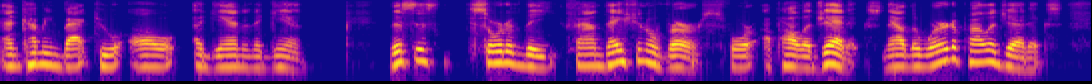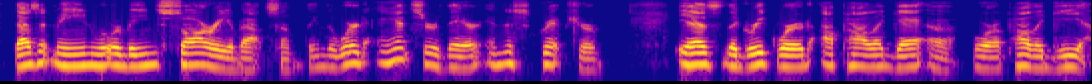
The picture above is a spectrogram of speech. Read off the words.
and coming back to all again and again. This is sort of the foundational verse for apologetics. Now, the word apologetics doesn't mean we're being sorry about something. The word answer there in the scripture is the Greek word apologia uh, or apologia.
